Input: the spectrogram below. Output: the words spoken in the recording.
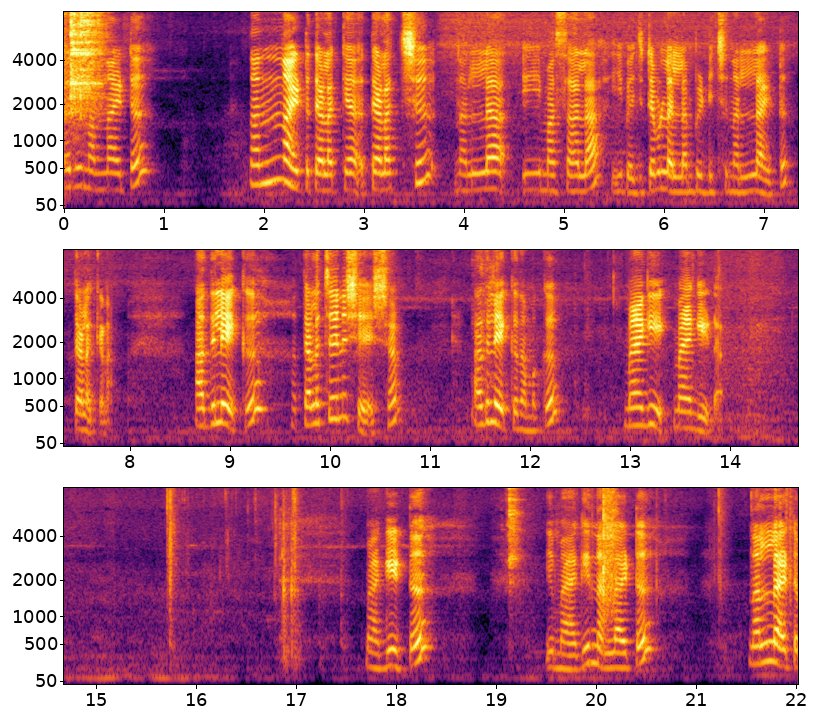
അത് നന്നായിട്ട് നന്നായിട്ട് തിളയ്ക്ക തിളച്ച് നല്ല ഈ മസാല ഈ വെജിറ്റബിളെല്ലാം പിടിച്ച് നല്ലതായിട്ട് തിളയ്ക്കണം അതിലേക്ക് തിളച്ചതിന് ശേഷം അതിലേക്ക് നമുക്ക് മാഗി മാഗി ഇടാം. മാഗി ഇട്ട് ഈ മാഗി നല്ലതായിട്ട് നല്ലതായിട്ട്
